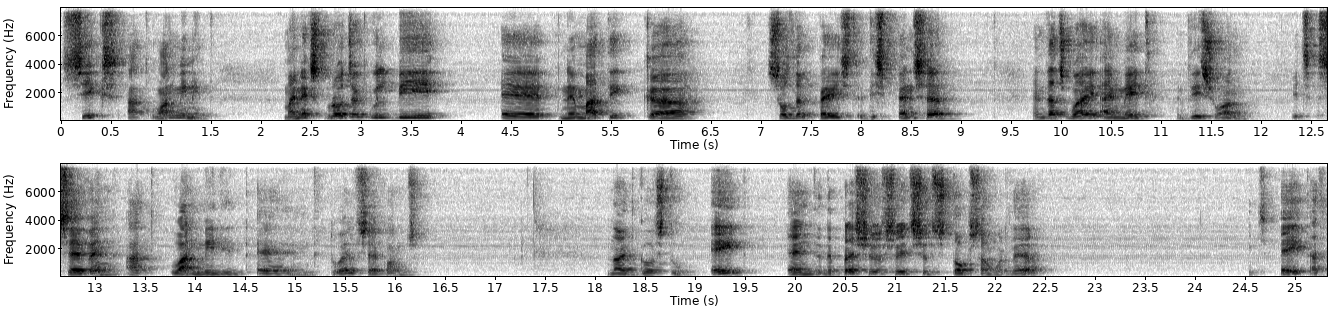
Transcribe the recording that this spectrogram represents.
6 at 1 minute. My next project will be a pneumatic uh, solder paste dispenser and that's why I made this one. It's 7 at 1 minute and 12 seconds. Now it goes to 8 and the pressure switch should stop somewhere there. It's 8 at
